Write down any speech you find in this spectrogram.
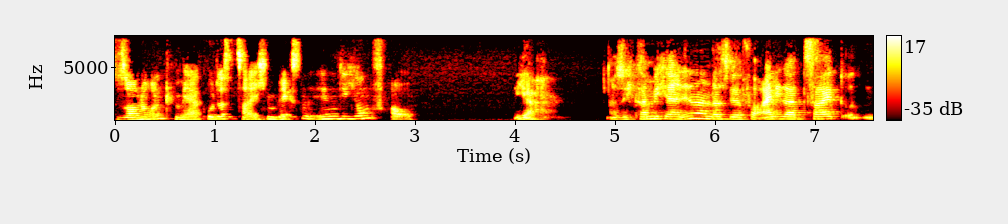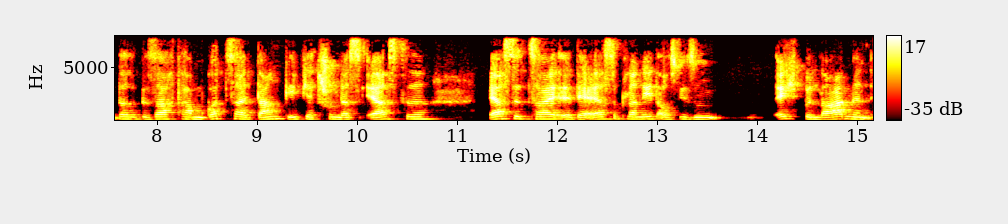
Sonne und Merkur das Zeichen wechseln in die Jungfrau. Ja, also ich kann mich erinnern, dass wir vor einiger Zeit gesagt haben, Gott sei Dank geht jetzt schon das erste, erste Zeit, äh, der erste Planet aus diesem echt beladenen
